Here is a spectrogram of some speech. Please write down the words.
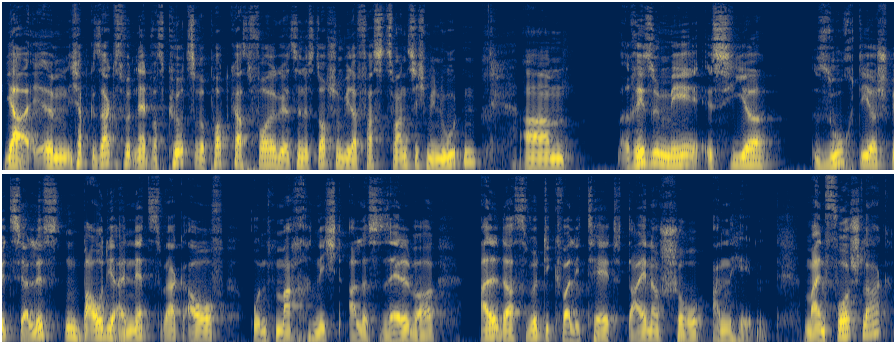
Ja, ähm, ich habe gesagt, es wird eine etwas kürzere Podcast-Folge. Jetzt sind es doch schon wieder fast 20 Minuten. Ähm, Resümee ist hier, such dir Spezialisten, bau dir ein Netzwerk auf und mach nicht alles selber. All das wird die Qualität deiner Show anheben. Mein Vorschlag,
